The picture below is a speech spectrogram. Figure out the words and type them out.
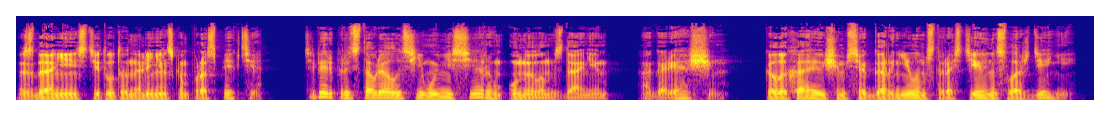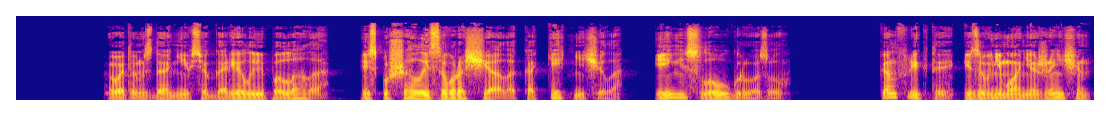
Здание института на Ленинском проспекте теперь представлялось ему не серым унылым зданием, а горящим, колыхающимся горнилом страстей и наслаждений. В этом здании все горело и пылало, искушало и совращало, кокетничало и несло угрозу. Конфликты из-за внимания женщин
